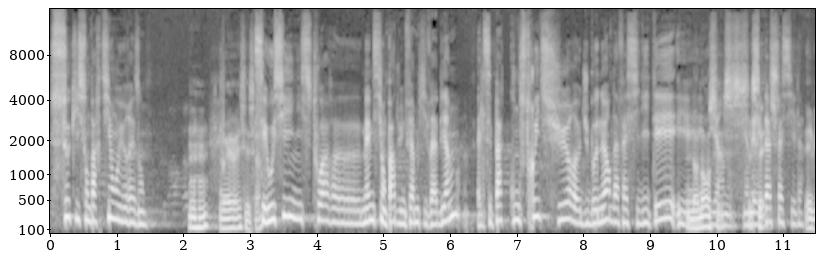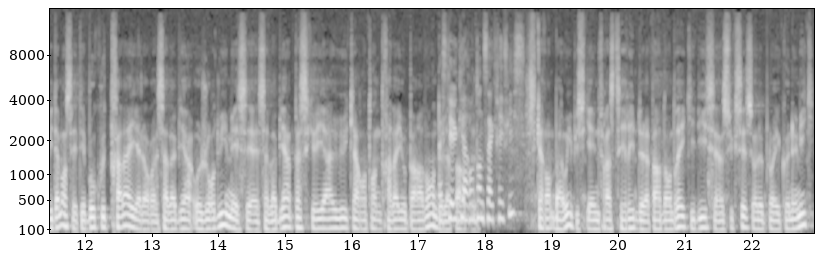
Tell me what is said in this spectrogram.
Ceux qui sont partis ont eu raison. Mhm. Oui, oui, c'est ça. C'est aussi une histoire, euh, même si on part d'une ferme qui va bien, elle s'est pas construite sur euh, du bonheur, de la facilité et, Non, non, et un, et héritage facile. Évidemment, ça a été beaucoup de travail. Alors, euh, ça va bien aujourd'hui, mais ça va bien parce qu'il y a eu 40 ans de travail auparavant. de Parce qu'il y a eu part 40 de- ans de sacrifice? 40, bah oui, puisqu'il y a une phrase terrible de la part d'André qui dit c'est un succès sur le plan économique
